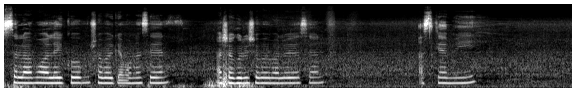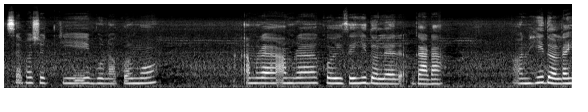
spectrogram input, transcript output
আসসালামু আলাইকুম, সবাই কেমন আছেন? আশা করি সবাই ভালোই আছেন। আজকে আমি সেপা সুটকি বোনা কর্ম আমরা আমরা কই যে হি হিদলের গাডা হিদলটাই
